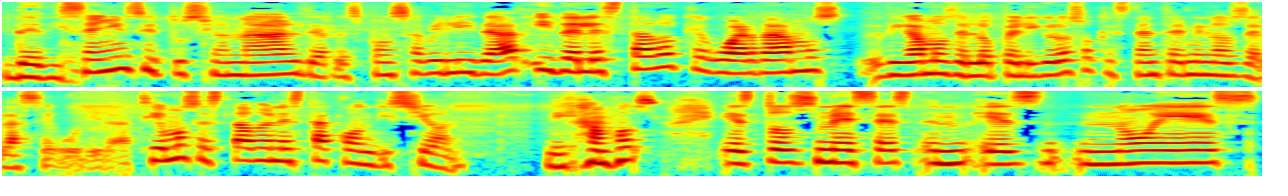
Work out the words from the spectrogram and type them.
de diseño institucional, de responsabilidad y del estado que guardamos, digamos, de lo peligroso que está en términos de la seguridad. Si hemos estado en esta condición, digamos, estos meses es, no es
